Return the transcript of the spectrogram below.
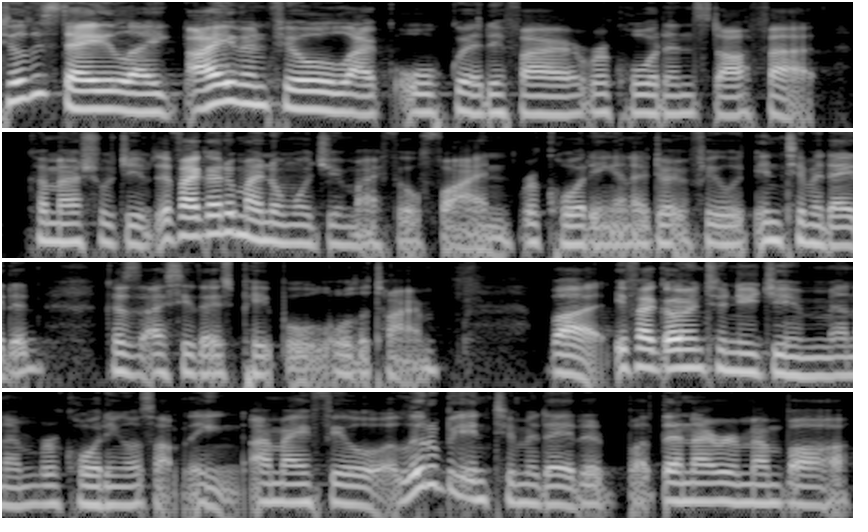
till this day, like I even feel like awkward if I record and stuff at commercial gyms. If I go to my normal gym, I feel fine recording and I don't feel intimidated because I see those people all the time. But if I go into a new gym and I'm recording or something, I may feel a little bit intimidated. But then I remember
